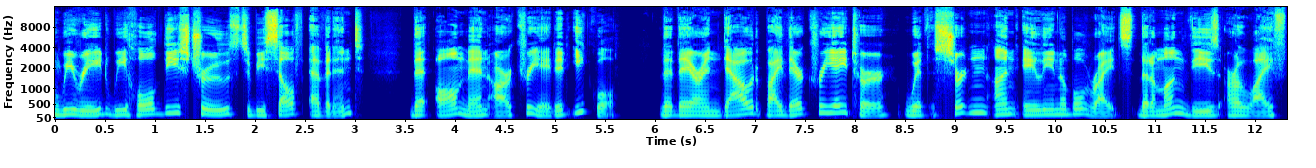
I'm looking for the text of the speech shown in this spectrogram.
we read, We hold these truths to be self evident that all men are created equal, that they are endowed by their Creator with certain unalienable rights, that among these are life,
